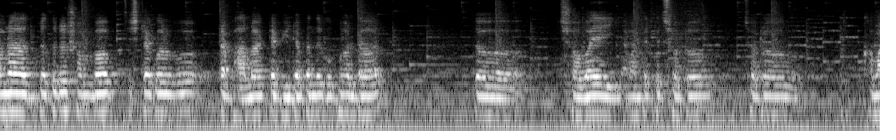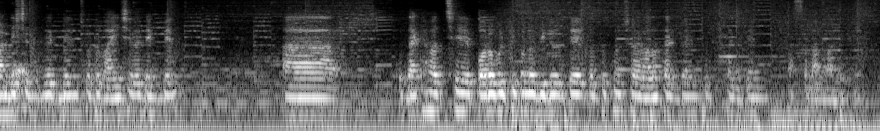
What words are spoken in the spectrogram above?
আমরা যতটা সম্ভব চেষ্টা করব একটা ভালো একটা ভিডিও আপনাদেরকে উপহার দেওয়ার। তো সবাই আমাদেরকে ছোট ছোট ক্ষমার দৃষ্টিতে দেখবেন, ছোট ভাই হিসেবে দেখবেন। দেখা হচ্ছে পরবর্তী কোনো ভিডিওতে। ততক্ষণ সবাই ভালো থাকবেন সুস্থ থাকবেন। আসসালামু আলাইকুম।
